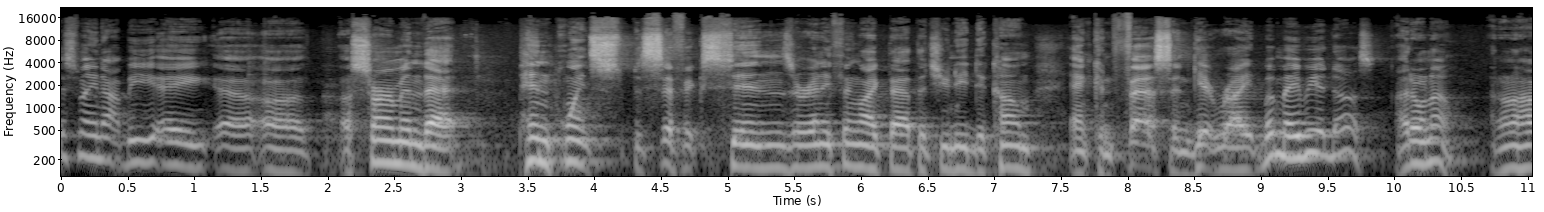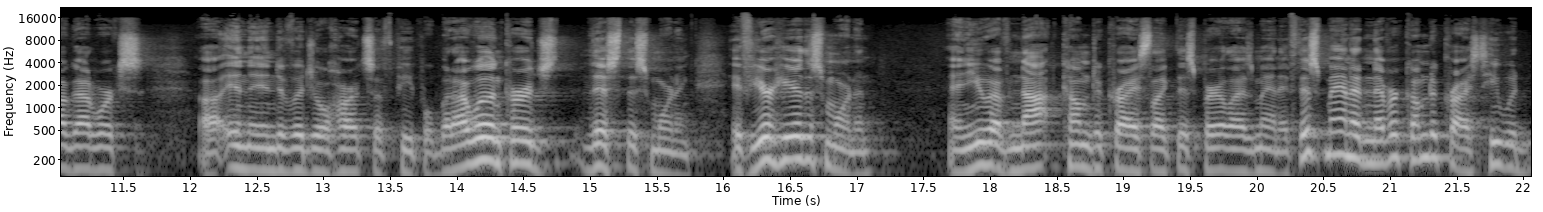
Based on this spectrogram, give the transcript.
This may not be a, a, a sermon that pinpoints specific sins or anything like that that you need to come and confess and get right, but maybe it does. I don't know. I don't know how God works uh, in the individual hearts of people. But I will encourage this this morning. If you're here this morning and you have not come to Christ like this paralyzed man, if this man had never come to Christ, he would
